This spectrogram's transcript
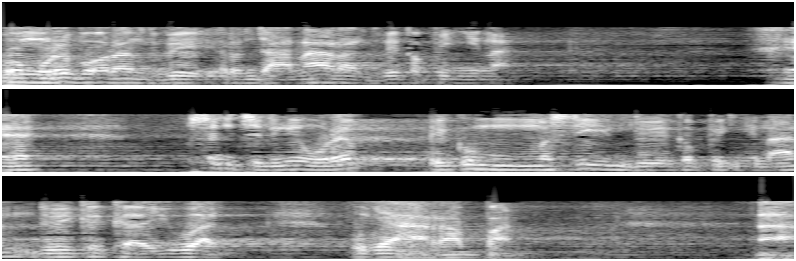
Wong urip ora duwe rencana, ora duwe kepinginan. Sing jenenge urip iku mesti duwe kepinginan, duwe kegayuan, punya harapan. Nah,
